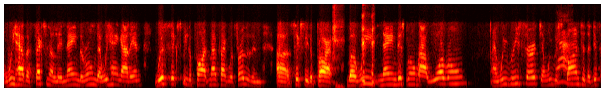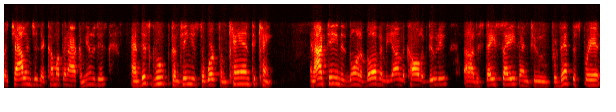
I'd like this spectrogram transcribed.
we have affectionately named the room that we hang out in. We're six feet apart. Matter of fact, we're further than uh, six feet apart. But we named this room our war room, and we research and we yeah. respond to the different challenges that come up in our communities. And this group continues to work from can to can't. And our team is going above and beyond the call of duty uh, to stay safe and to prevent the spread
